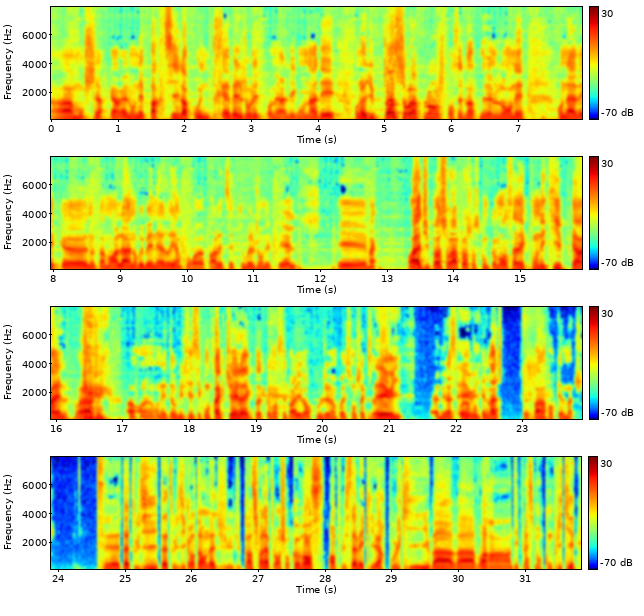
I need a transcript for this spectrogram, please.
Ah mon cher Karel, on est parti là pour une très belle journée de Première Ligue. On a des, on a du pain sur la planche pour cette 29e journée. On est avec euh, notamment Alan, Ruben et Adrien pour euh, parler de cette nouvelle journée de PL. Et bah, voilà, du pain sur la planche parce qu'on commence avec ton équipe, Karel. Voilà, on, on, était obligé, c'est contractuel avec toi de commencer par Liverpool. J'ai l'impression chaque semaine. Eh oui. Euh, mais là, c'est pas Eh n'importe oui. quel match. C'est pas n'importe quel match. T'as tout dit, t'as tout dit, Quentin. On a du, du pain sur la planche. On commence en plus avec Liverpool qui bah, va avoir un déplacement compliqué.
